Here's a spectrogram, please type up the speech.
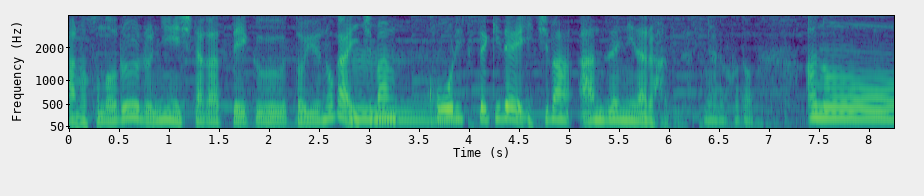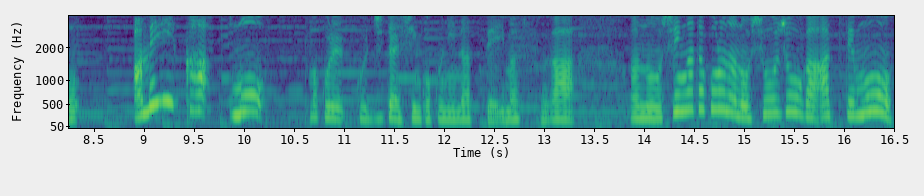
あのそのルールに従っていくというのが一番効率的で一番安全になるはずです。なるほど。あのー、アメリカもまあこれこれ事態深刻になっていますが、あの新型コロナの症状があっても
